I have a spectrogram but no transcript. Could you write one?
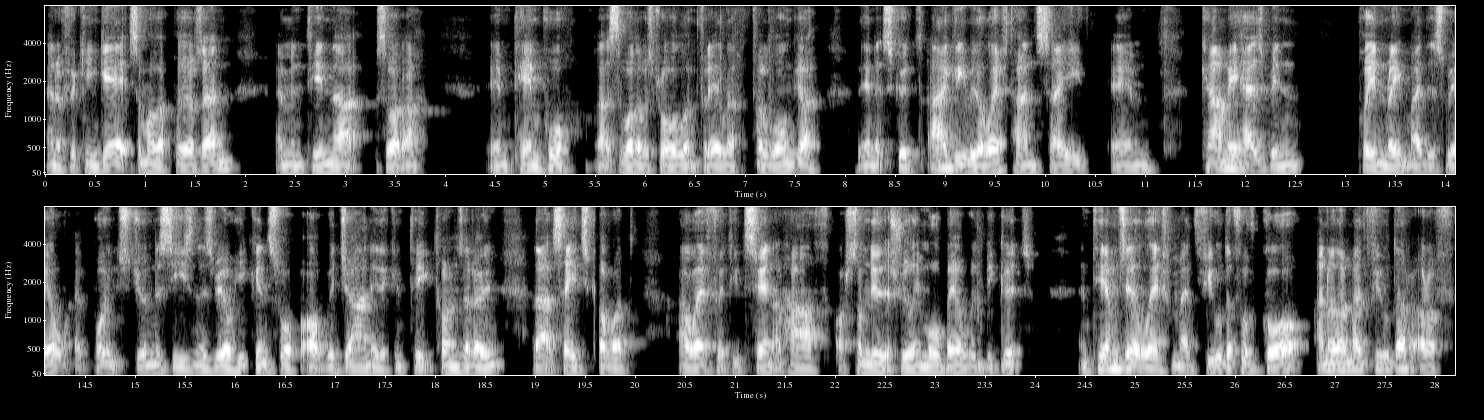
And if we can get some other players in and maintain that sort of um, tempo, that's the word I was probably looking for earlier, for longer, then it's good. I agree with the left hand side. Um, Kami has been playing right mid as well at points during the season as well. He can swap it up with Johnny. They can take turns around. That side's covered. A left-footed centre half or somebody that's really mobile would be good. In terms of the left midfield, if we've got another midfielder or if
